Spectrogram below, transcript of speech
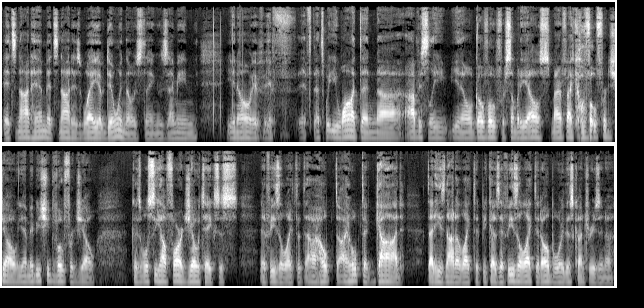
It's not him. It's not his way of doing those things. I mean, you know, if if if that's what you want, then uh, obviously, you know, go vote for somebody else. Matter of fact, go vote for Joe. Yeah, maybe you should vote for Joe, because we'll see how far Joe takes us if he's elected. I hope I hope to God that he's not elected, because if he's elected, oh boy, this country's in a,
